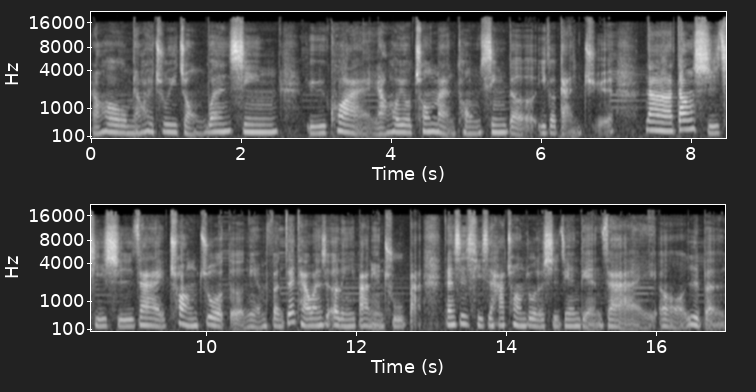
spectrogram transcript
然后描绘出一种温馨。愉快，然后又充满童心的一个感觉。那当时其实，在创作的年份，在台湾是二零一八年出版，但是其实他创作的时间点在呃日本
